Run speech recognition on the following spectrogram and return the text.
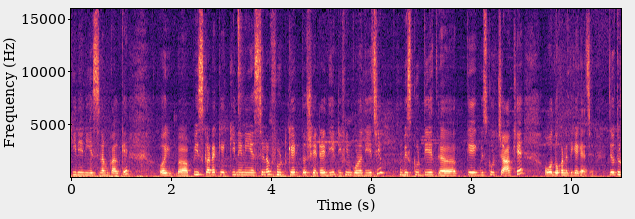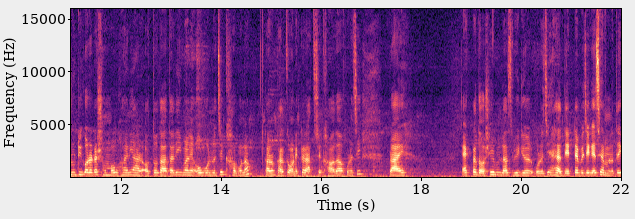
কিনে নিয়ে এসেছিলাম কালকে। ওই পিস কাটা কেক কিনে নিয়ে এসেছিলাম ফ্রুট কেক তো সেটাই দিয়ে টিফিন করে দিয়েছি। বিস্কুট দিয়ে কেক বিস্কুট, চা খেয়ে ও দোকানের দিকে গেছে। যেহেতু রুটি করাটা সম্ভব হয়নি, আর অত তাড়াতাড়ি মানে ও বলল যে খাব না, কারণ কালকে অনেকটা রাত্রে খাওয়া দাওয়া করেছি। প্রায় একটা দশে লাস্ট ভিডিও করেছি। হ্যাঁ দেড়টা বেজে গেছে আমাদের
